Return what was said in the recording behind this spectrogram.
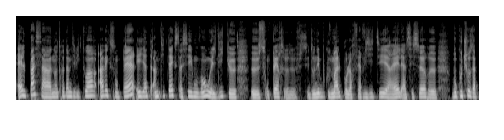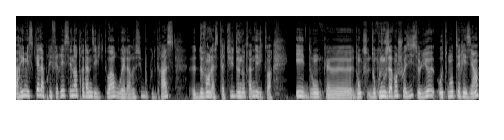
elle passe à Notre-Dame-des-Victoires avec son père. Et il y a un petit texte assez émouvant où elle dit que euh, son père euh, s'est donné beaucoup de mal pour leur faire visiter à elle et à ses sœurs beaucoup de choses à Paris. Mais ce qu'elle a préféré, c'est Notre-Dame-des-Victoires, où elle a reçu beaucoup de grâce devant la statue de Notre-Dame-des-Victoires. Et donc, euh, donc, donc, nous avons choisi ce lieu hautement thérésien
